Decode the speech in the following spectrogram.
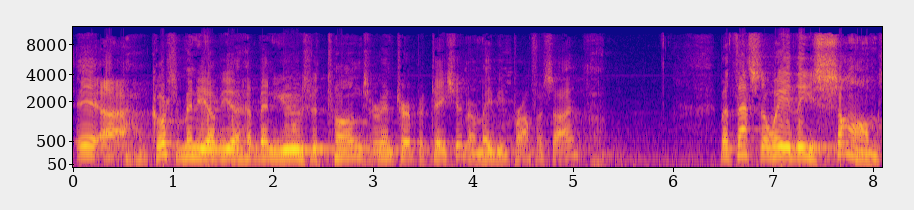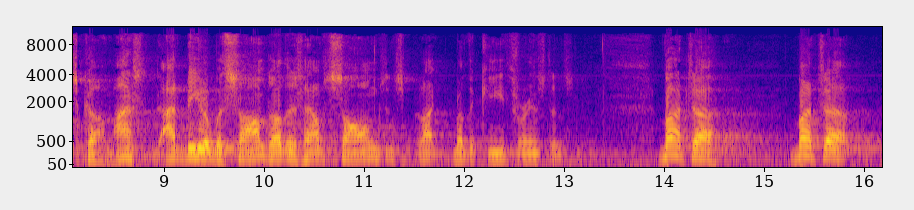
eh, uh, of course, many of you have been used with tongues or interpretation or maybe prophesied. But that's the way these psalms come. I, I deal with psalms. Others have songs, like Brother Keith, for instance. But, uh, but uh,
